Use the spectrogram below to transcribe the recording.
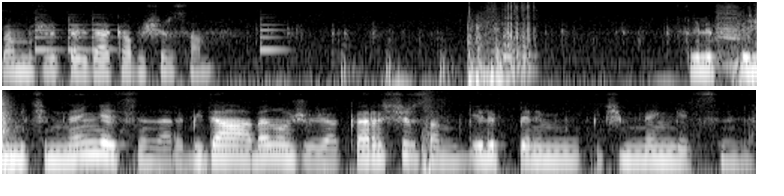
Ben bu çocukla bir daha kapışırsam gelip benim içimden geçsinler. Bir daha ben o çocuğa karışırsam gelip benim içimden geçsinler.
